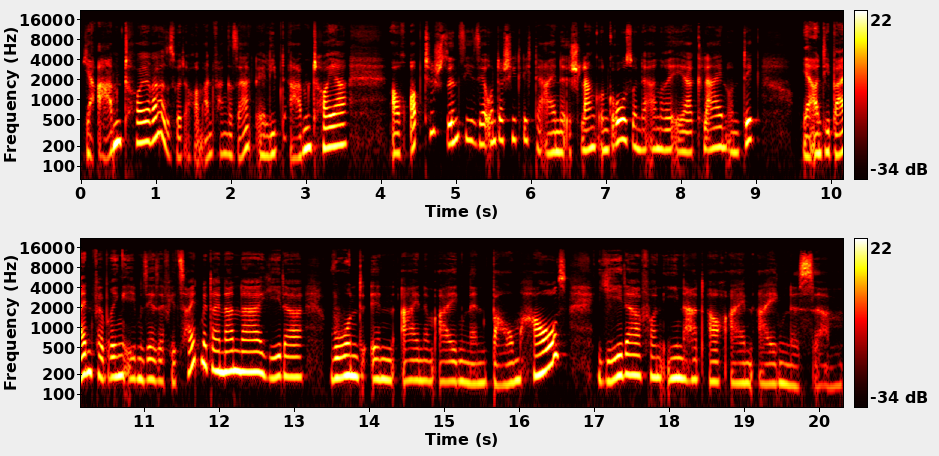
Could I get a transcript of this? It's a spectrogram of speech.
ja Abenteurer. Also es wird auch am Anfang gesagt, er liebt Abenteuer. Auch optisch sind sie sehr unterschiedlich. Der eine ist schlank und groß und der andere eher klein und dick. Ja, und die beiden verbringen eben sehr, sehr viel Zeit miteinander. Jeder wohnt in einem eigenen Baumhaus. Jeder von ihnen hat auch ein eigenes ähm,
